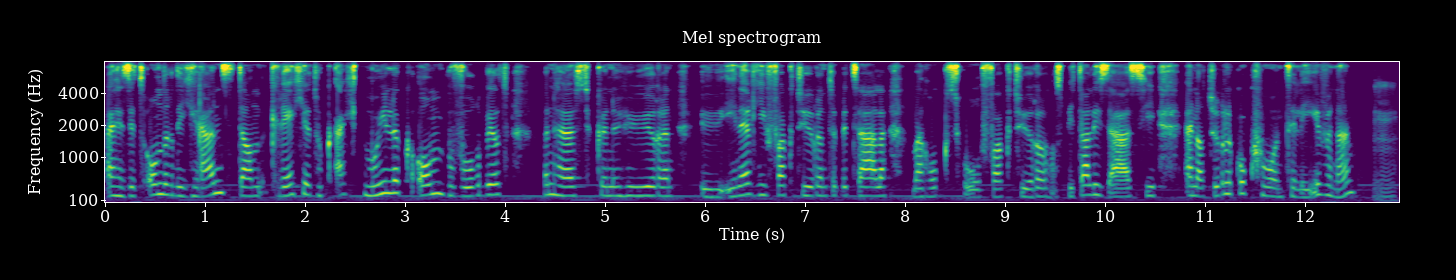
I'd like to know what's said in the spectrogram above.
en je zit onder die grens, dan krijg je het ook echt moeilijk om bijvoorbeeld een huis te kunnen huren, je energiefacturen te betalen, maar ook schoolfacturen, hospitalisatie en natuurlijk ook gewoon te leven. Hè. Mm.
